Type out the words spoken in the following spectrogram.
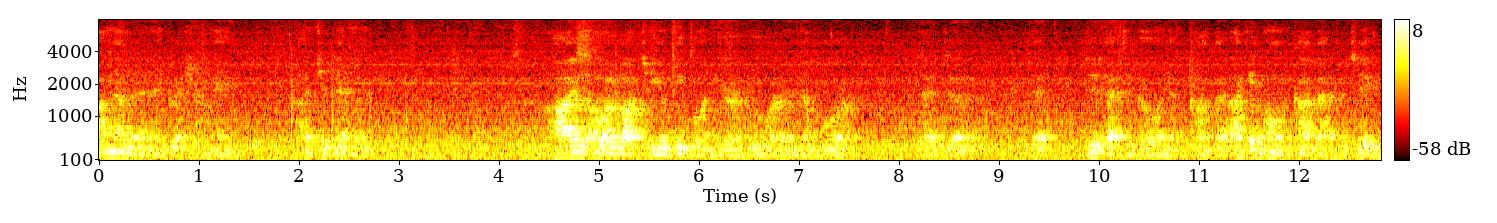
I'm not an aggressive man. Incidentally, I owe a lot to you people in here who were in the war that, uh, that did have to go into combat. I came home in combat fatigue,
